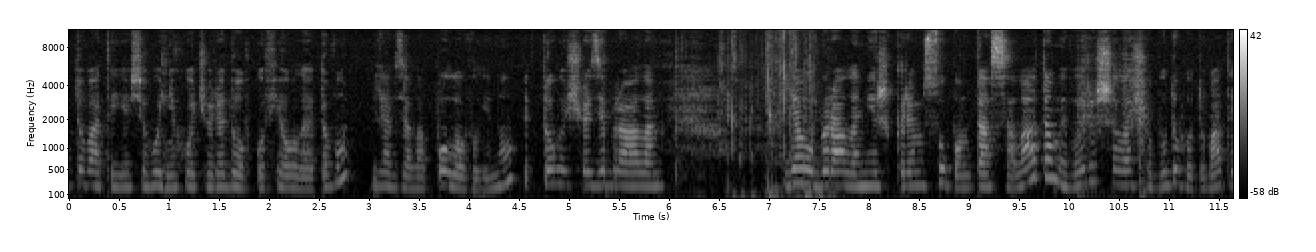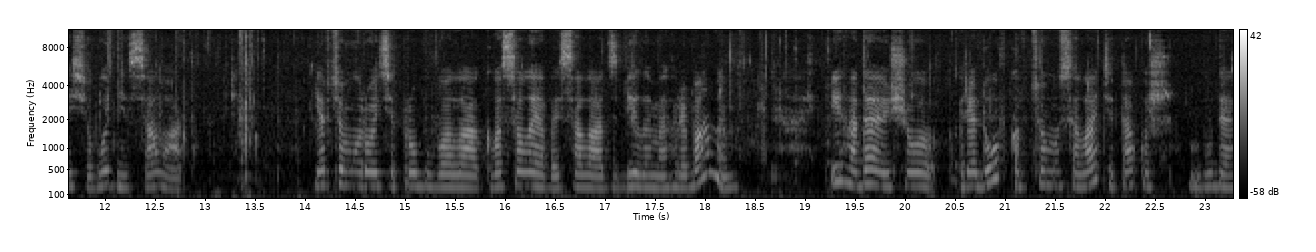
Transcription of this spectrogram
Готувати я сьогодні хочу рядовку фіолетову. Я взяла половину від того, що зібрала. Я обирала між крем-супом та салатом і вирішила, що буду готувати сьогодні салат. Я в цьому році пробувала квасолевий салат з білими грибами. І гадаю, що рядовка в цьому салаті також буде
